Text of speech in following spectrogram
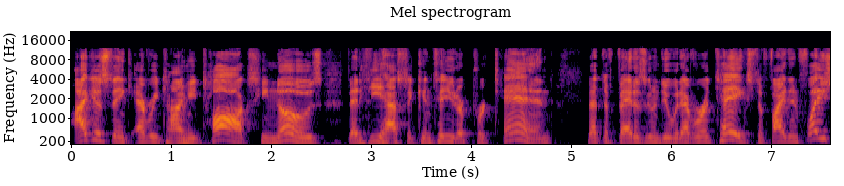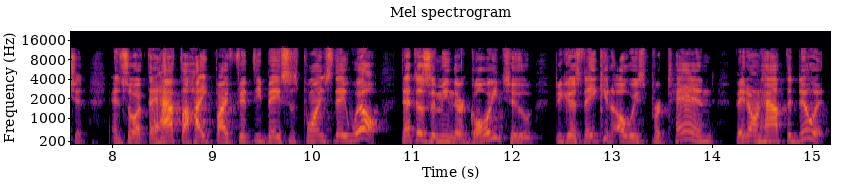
I just think every time he talks, he knows that he has to continue to pretend that the Fed is going to do whatever it takes to fight inflation. And so if they have to hike by 50 basis points, they will. That doesn't mean they're going to because they can always pretend they don't have to do it.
